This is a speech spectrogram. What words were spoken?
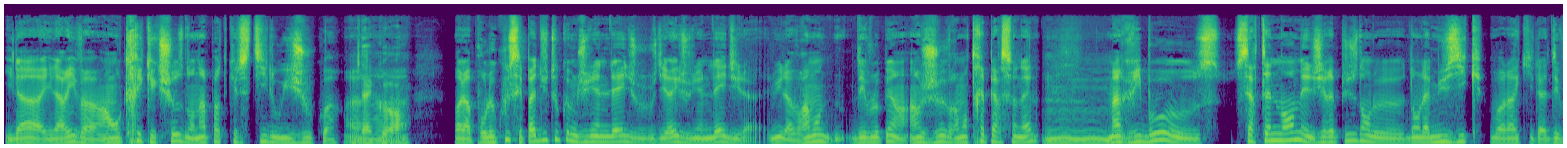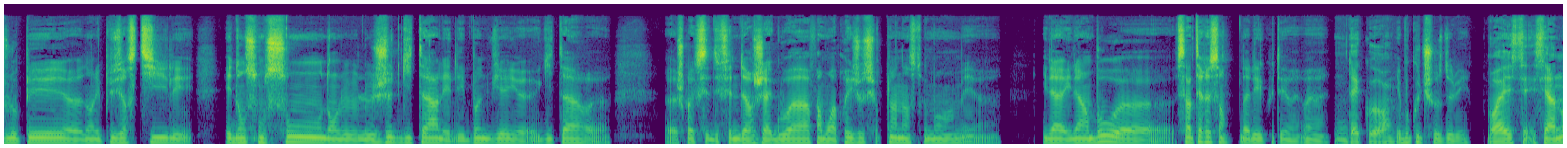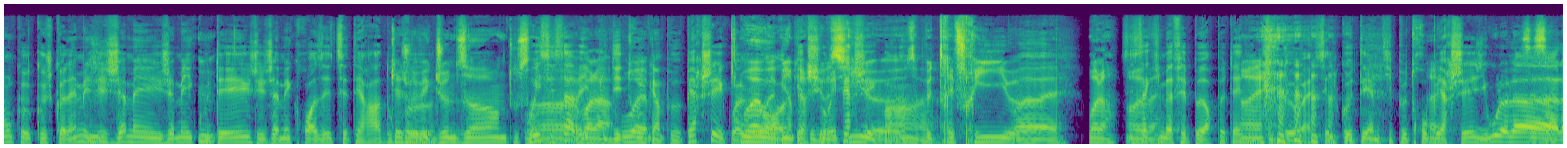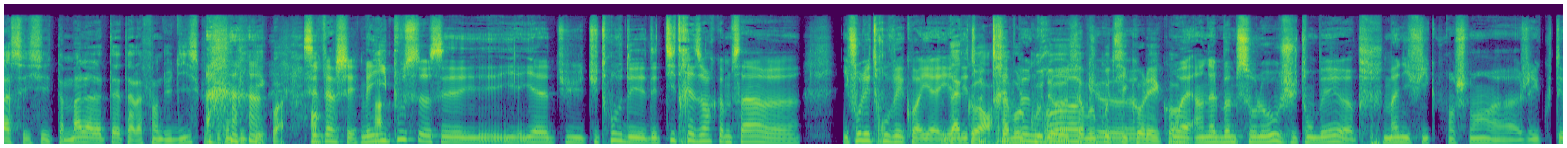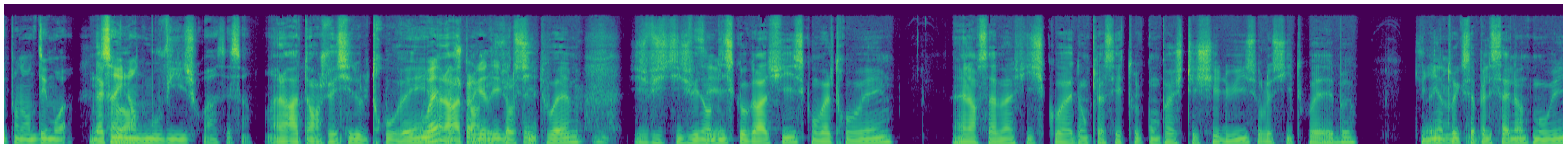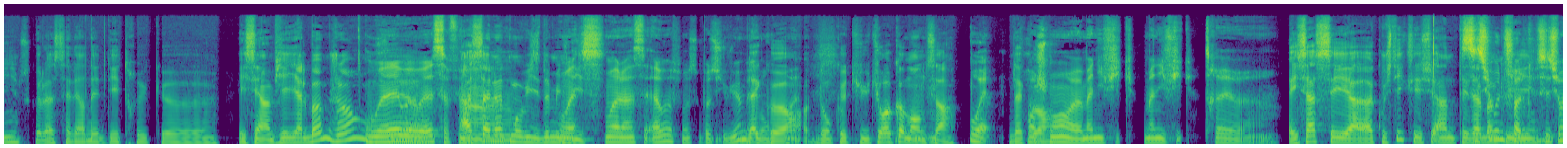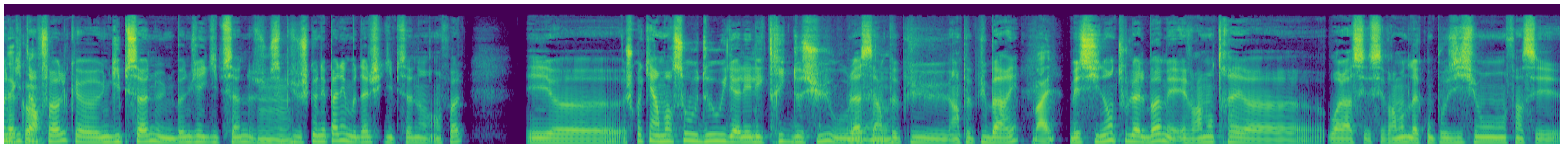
il a, il arrive à, ancrer quelque chose dans n'importe quel style où il joue quoi. D'accord. Voilà, pour le coup, c'est pas du tout comme Julian Lage. Je dirais que Julian Lage, lui, il a vraiment développé un, jeu vraiment très personnel. Mmh, mmh. Marc Ribot, certainement, mais j'irais plus dans, le, dans la musique voilà, qu'il a développé euh, dans les plusieurs styles et, et dans son son, dans le, jeu de guitare, les, les bonnes vieilles euh, guitares. Euh, je crois que c'est Defender Jaguar. Enfin bon, après, il joue sur plein d'instruments, hein, mais il a, il a un beau. Euh, c'est intéressant d'aller écouter. Ouais, ouais, D'accord. Il y a beaucoup de choses de lui. Ouais, c'est un nom que, que, je connais, mais mm. j'ai jamais, jamais écouté, mm. j'ai jamais croisé, etc. Donc, Qui a joué avec euh, John Zorn, tout ça. Oui, c'est ça, avec des trucs un peu perchés, quoi. Ouais, ouais, bien perché aussi. Perché, quoi, hein. Ça peut être très free. ouais, ouais. Voilà. C'est ça qui m'a fait peur peut-être un petit peu. C'est le côté un petit peu trop perché. J'ai dit oulala, là, t'as mal à la tête à la fin du disque, c'est compliqué quoi. c'est perché, mais ah. il pousse. Y a, tu, tu, trouves des, des, petits trésors comme ça. Euh, il faut les trouver quoi. Il y a, des trucs très ça vaut le coup de, ça vaut le coup de s'y euh, coller quoi. Ouais, un album solo où je suis tombé euh, magnifique. Franchement, j'ai écouté pendant des mois. Silent Movie, je crois, c'est ça. Alors attends, je vais essayer de le trouver. Alors attends, je vais sur le site web. Si je vais dans discographie, est-ce qu'on va le trouver? Alors ça m'affiche quoi? Donc là, c'est des trucs qu'on peut acheter chez lui sur le site web. Tu dis un truc qui s'appelle Silent Movie Parce que là, ça a l'air d'être des trucs. Euh, et c'est un vieil album, genre Ouais, ouais, euh, ouais, ça fait. Ah, Silent Movies 2010. voilà, c'est ah ouais, c'est pas si vieux. D'accord, donc tu, tu, recommandes ça? Ouais, d'accord. Franchement, euh, magnifique, magnifique. Très. Et ça, c'est acoustique C'est un de tes albums sur une folk, c'est sur une guitare folk, une Gibson, une bonne vieille Gibson. Je, sais plus, je connais pas les modèles chez Gibson en, en folk. Et euh, je crois qu'il y a un morceau ou deux où il est à l'électrique dessus, où là c'est un mhm. peu plus un peu plus barré. Mais sinon tout l'album est, vraiment très euh, voilà, c'est vraiment de la composition. Enfin c'est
